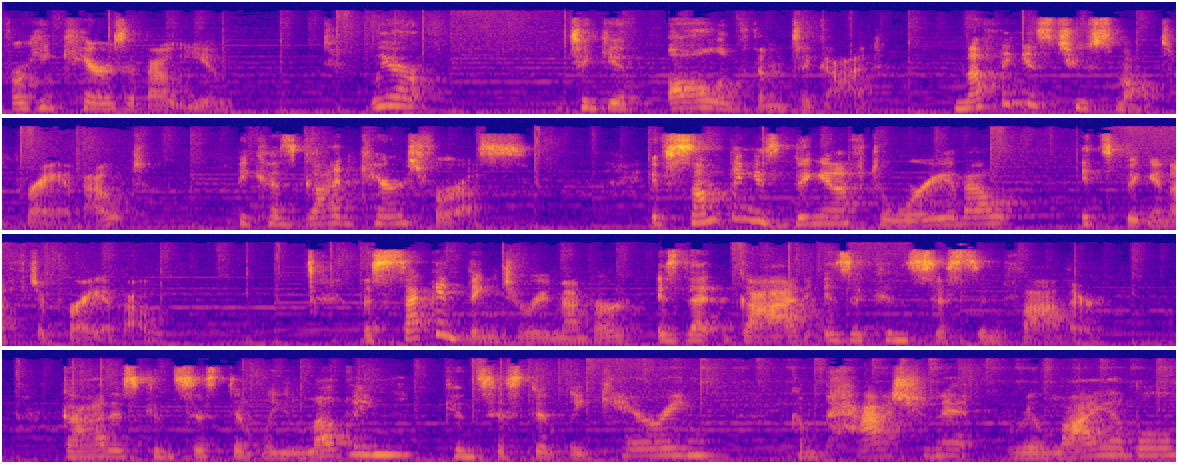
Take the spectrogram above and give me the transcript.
for He cares about you. We are to give all of them to God Nothing is too small to pray about because God cares for us. If something is big enough to worry about, it's big enough to pray about. The second thing to remember is that God is a consistent Father. God is consistently loving, consistently caring, compassionate, reliable,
